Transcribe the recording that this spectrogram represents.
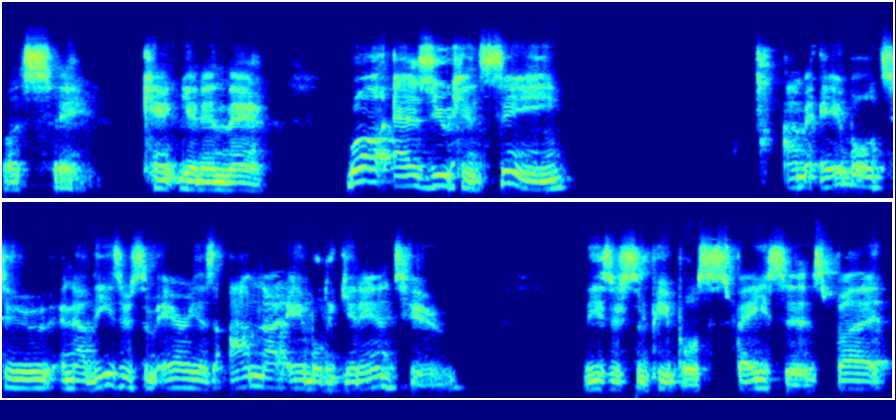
Let's see. Can't get in there. Well, as you can see, I'm able to, and now these are some areas I'm not able to get into. These are some people's spaces, but,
